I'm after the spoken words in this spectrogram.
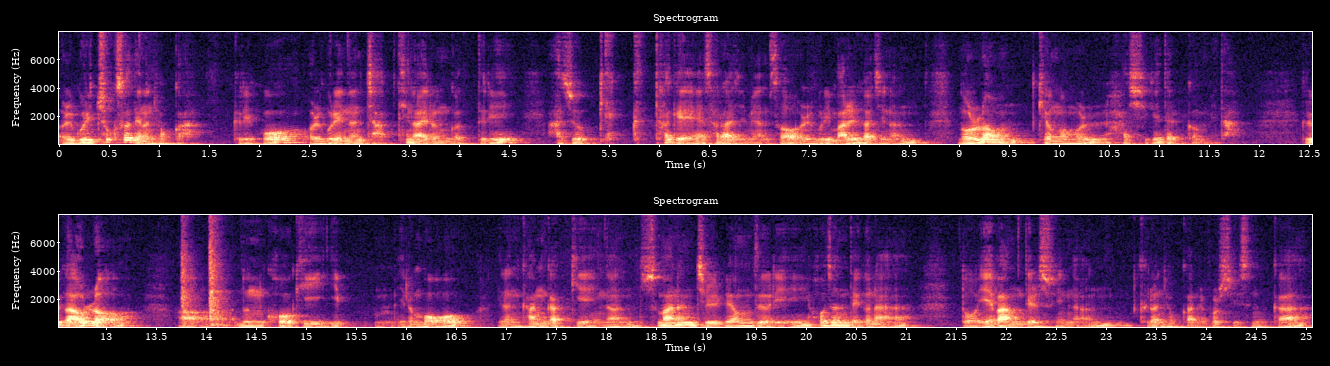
얼굴이 축소되는 효과 그리고 얼굴에 있는 잡티나 이런 것들이 아주 깨끗하게 사라지면서 얼굴이 맑아지는 놀라운 경험을 하시게 될 겁니다. 그리고 아울러 어, 눈, 코, 귀, 입 음, 이런 목 이런 감각기에 있는 수많은 질병들이 호전되거나 또 예방될 수 있는 그런 효과를 볼 수 있으니까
